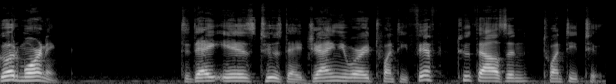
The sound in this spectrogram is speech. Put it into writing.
Good morning. Today is Tuesday, January 25th, 2022.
